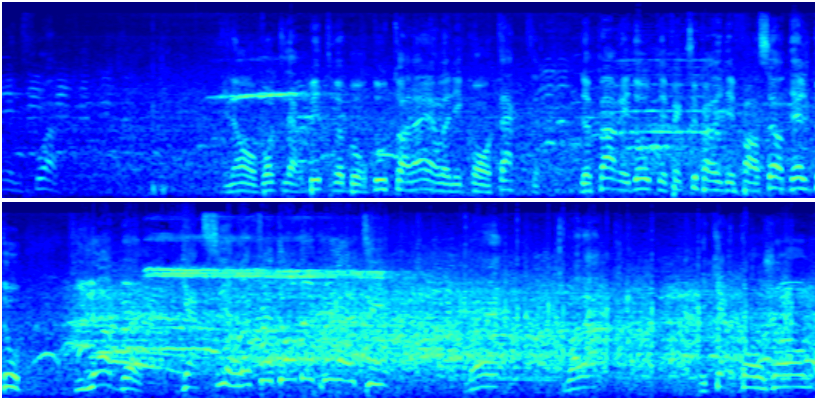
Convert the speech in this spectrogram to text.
une fois. Et là, on voit que l'arbitre Bourdeau tolère les contacts de part et d'autre effectués par les défenseurs. Deldo qui lobe Garcia. On l'a fait tomber penalty. Mais voilà, les cartons jaunes.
